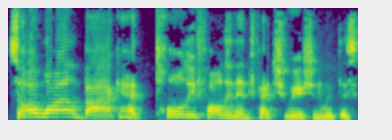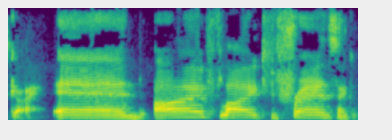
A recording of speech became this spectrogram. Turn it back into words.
So a while back, I had totally fallen in infatuation with this guy. And I fly to France. I go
